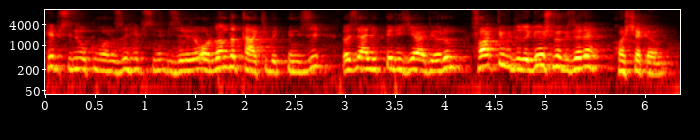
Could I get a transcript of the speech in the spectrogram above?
Hepsini okumanızı, hepsini bizleri oradan da takip etmenizi özellikle rica ediyorum. Farklı videoda görüşmek üzere. Hoşçakalın.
